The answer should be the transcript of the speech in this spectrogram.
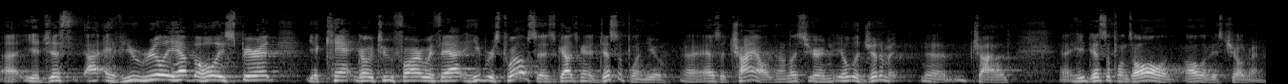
Uh, you just, if you really have the Holy Spirit, you can't go too far with that. Hebrews 12 says God's going to discipline you uh, as a child, unless you're an illegitimate uh, child. Uh, he disciplines all of, all of his children.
